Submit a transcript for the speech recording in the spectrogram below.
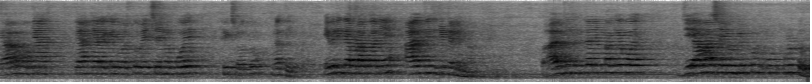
કે આ ક્યાં ક્યાં, ક્યારે કઈ વસ્તુ વેચે એનું કોઈ ફિક્સ હોતું નથી. એવી રીતે આપણે આવતા રહીએ આયોજિત રિટેલિંગમાં તો આયોજિત રિટેલિંગમાં કેવું હોય? જે આમાં છે એનું બિલકુલ ઉલટું.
